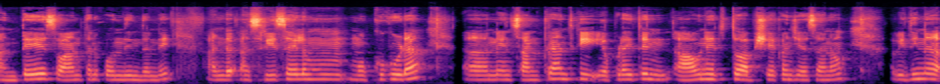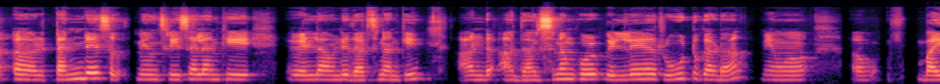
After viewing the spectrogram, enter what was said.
అంతే స్వాంతన పొందిందండి. అండ్ ఆ శ్రీశైలం మొక్కు కూడా నేను సంక్రాంతికి ఎప్పుడైతే ఆవునేతితో అభిషేకం చేశానో విదిన్ టెన్ డేస్ మేము శ్రీశైలానికి వెళ్ళామండి దర్శనానికి. అండ్ ఆ దర్శనం వెళ్ళే రూట్ కూడా మేము బై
